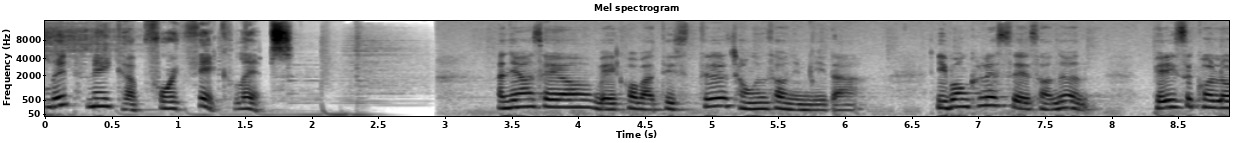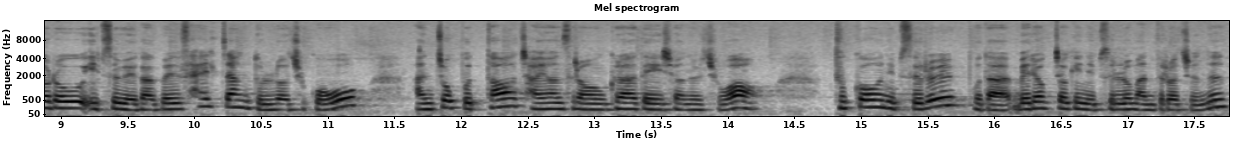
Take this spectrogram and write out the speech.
Lip makeup for thick lips. 안녕하세요. 메이크업 아티스트 정은선입니다. 이번 클래스에서는 베이스 컬러로 입술 외곽을 살짝 눌러주고 안쪽부터 자연스러운 그라데이션을 주어 두꺼운 입술을 보다 매력적인 입술로 만들어주는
